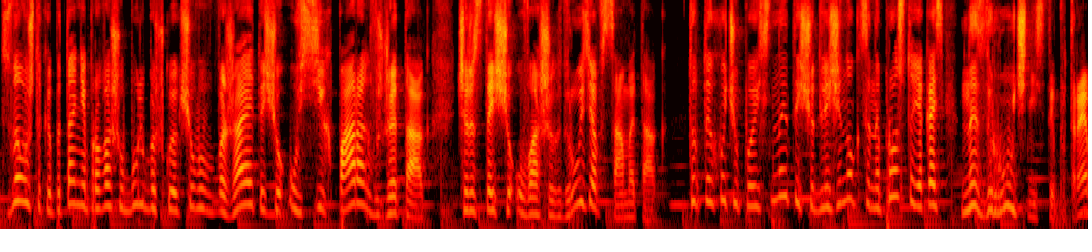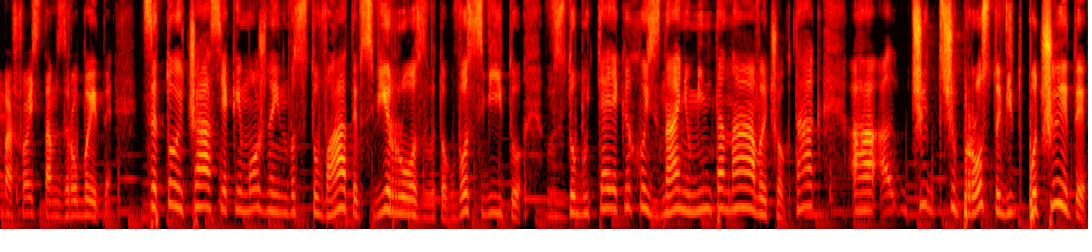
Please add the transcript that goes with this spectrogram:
Знову ж таки, питання про вашу бульбашку, якщо ви вважаєте, що у всіх парах вже так, через те, що у ваших друзів саме так. Тобто я хочу пояснити, що для жінок це не просто якась незручність, типу треба щось там зробити. Це той час, який можна інвестувати в свій розвиток, в освіту, в здобуття якихось знань, умінь та навичок, так? А, а чи, чи просто відпочити,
